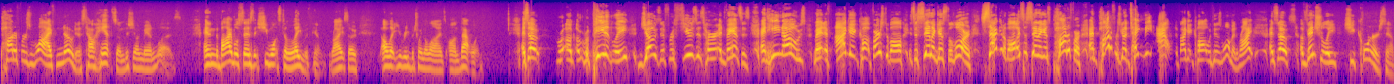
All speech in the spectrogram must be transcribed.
Potiphar's wife noticed how handsome this young man was. And the Bible says that she wants to lay with him, right? So I'll let you read between the lines on that one. And so Uh, uh, repeatedly, Joseph refuses her advances. And he knows, man, if I get caught, first of all, it's a sin against the Lord. Second of all, it's a sin against Potiphar. And Potiphar's going to take me out if I get caught with his woman, right? And so eventually, she corners him.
